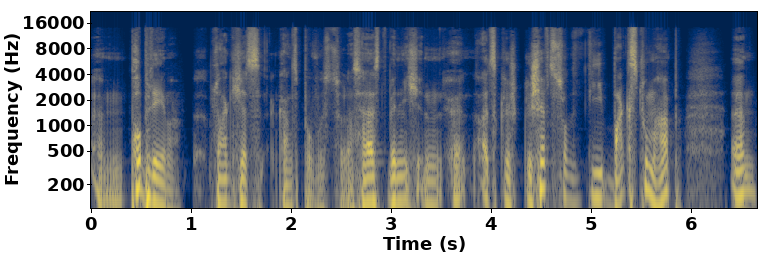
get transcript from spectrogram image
ähm, Probleme, sage ich jetzt ganz bewusst so. Das heißt, wenn ich in, äh, als Geschäftsstrategie Wachstum habe, ähm,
